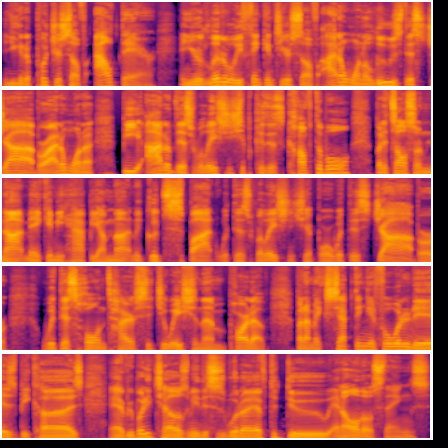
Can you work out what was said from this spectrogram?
and you're going to put yourself out there and you're literally thinking to yourself, I don't want to lose this job or I don't want to be out of this relationship because it's comfortable, but it's also not making me happy. I'm not in a good spot with this relationship or with this job or with this whole entire situation that I'm a part of. But I'm accepting it for what it is because everybody tells me this is what I have to do and all those things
